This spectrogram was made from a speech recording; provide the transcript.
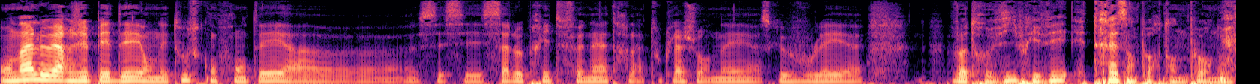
on a le RGPD, on est tous confrontés à euh, ces, ces saloperies de fenêtres là toute la journée. Est-ce que vous voulez votre vie privée est très importante pour nous.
